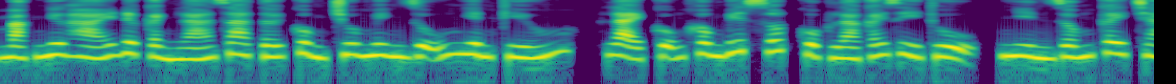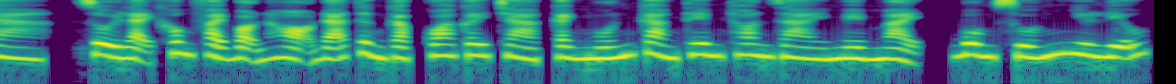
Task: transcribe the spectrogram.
Mặc như hái được cành lá ra tới cùng Chu Minh Dũ nghiên cứu, lại cũng không biết sốt cuộc là cái gì thụ, nhìn giống cây trà, rồi lại không phải bọn họ đã từng gặp qua cây trà, cành muốn càng thêm thon dài mềm mại, buông xuống như liễu,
